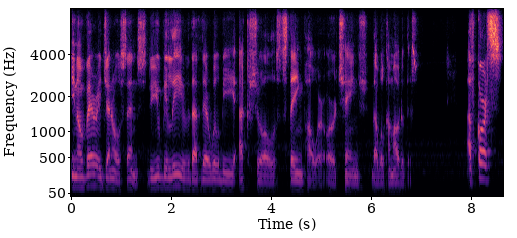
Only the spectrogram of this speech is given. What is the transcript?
in a very general sense, do you believe that there will be actual staying power or change that will come out of this? Of course,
